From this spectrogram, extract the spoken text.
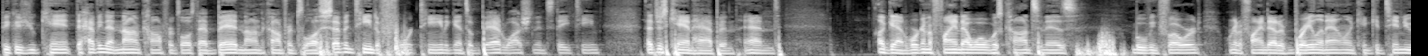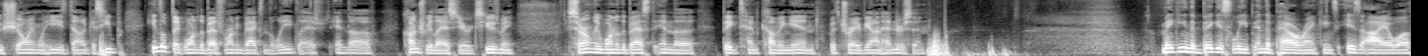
because you can't having that non-conference loss, that bad non-conference loss, 17 to 14 against a bad Washington State team. That just can't happen. And again, we're going to find out what Wisconsin is moving forward. We're going to find out if Braylon Allen can continue showing what he's done because he he looked like one of the best running backs in the league last in the country last year. Excuse me, certainly one of the best in the Big Ten coming in with TreVeyon Henderson. Making the biggest leap in the power rankings is Iowa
